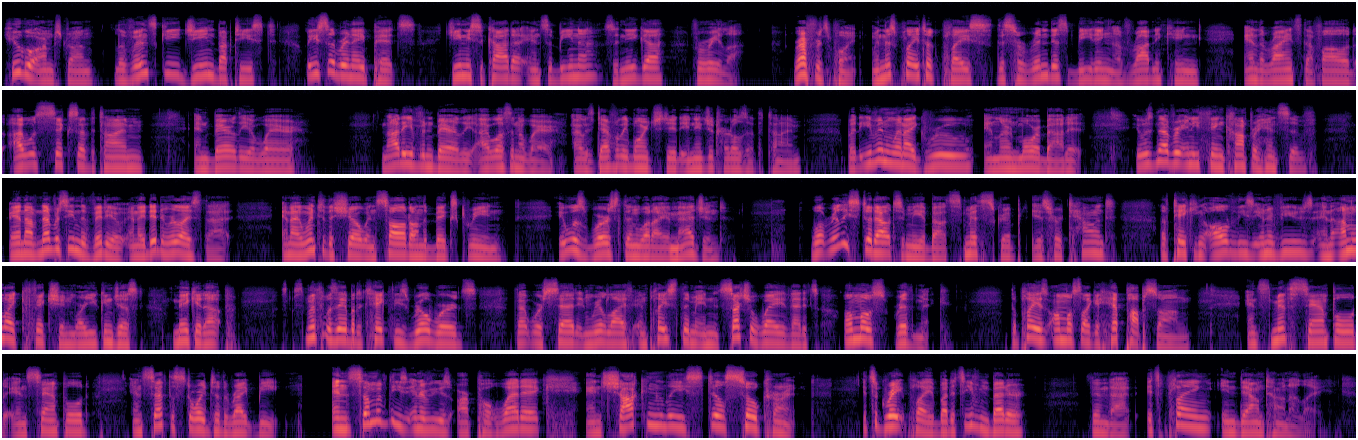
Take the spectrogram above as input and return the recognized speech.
Hugo Armstrong, Lovensky Jean Baptiste, Lisa Renee Pitts, Jeannie Sakata, and Sabina Zuniga Varela. Reference point When this play took place, this horrendous beating of Rodney King and the riots that followed, I was six at the time and barely aware. Not even barely, I wasn't aware. I was definitely more interested in Ninja Turtles at the time. But even when I grew and learned more about it, it was never anything comprehensive. And I've never seen the video, and I didn't realize that. And I went to the show and saw it on the big screen. It was worse than what I imagined. What really stood out to me about Smith's script is her talent of taking all of these interviews, and unlike fiction where you can just make it up, Smith was able to take these real words that were said in real life and place them in such a way that it's almost rhythmic. The play is almost like a hip hop song, and Smith sampled and sampled and set the story to the right beat. And some of these interviews are poetic and shockingly still so current. It's a great play, but it's even better than that, it's playing in downtown LA.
